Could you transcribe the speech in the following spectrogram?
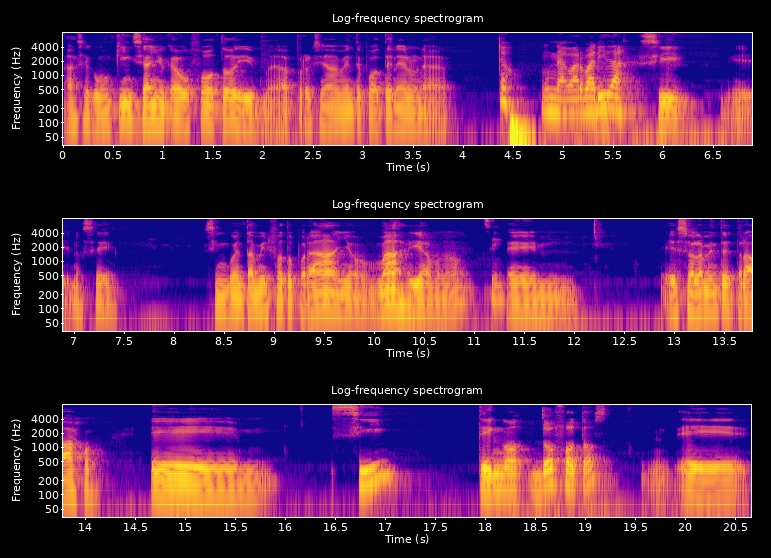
hace como 15 años que hago fotos y aproximadamente puedo tener una, Uh, una barbaridad. sí, eh, no sé, 50.000 fotos por año, más, digamos, ¿no? Sí. Em, es solamente de trabajo. Em, sí, tengo dos fotos eh,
